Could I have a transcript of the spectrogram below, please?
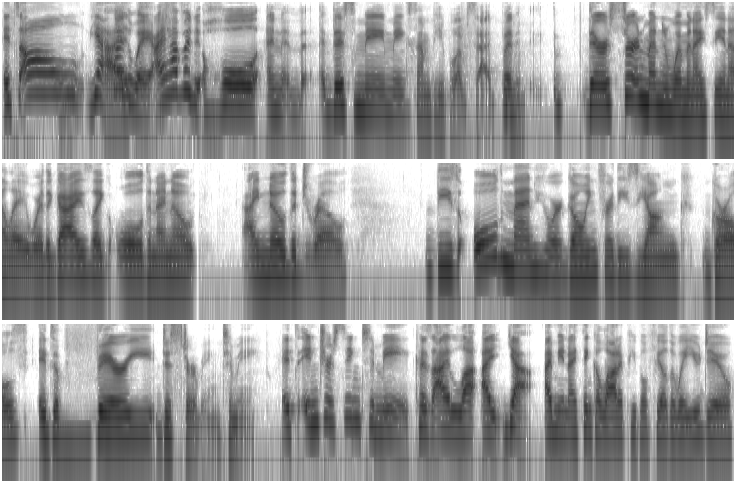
it's all, yeah. By the way, I have a whole, and th- this may make some people upset, but mm. there are certain men and women I see in LA where the guy's like old, and I know, I know the drill. These old men who are going for these young girls, it's very disturbing to me. It's interesting to me because I love, I, yeah, I mean, I think a lot of people feel the way you do.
